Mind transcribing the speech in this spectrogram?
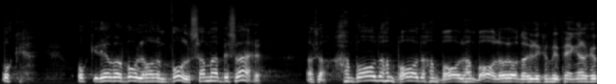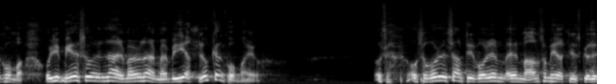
Och, och det var vållade honom våldsamma besvär. Alltså, han bad och han bad och han bad och han bad och undrade hur, liksom, hur pengarna ska komma. Och ju mer så närmare och närmare biljettluckan kom han ju. Och så, och så var det samtidigt var det en, en, man som hela tiden skulle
